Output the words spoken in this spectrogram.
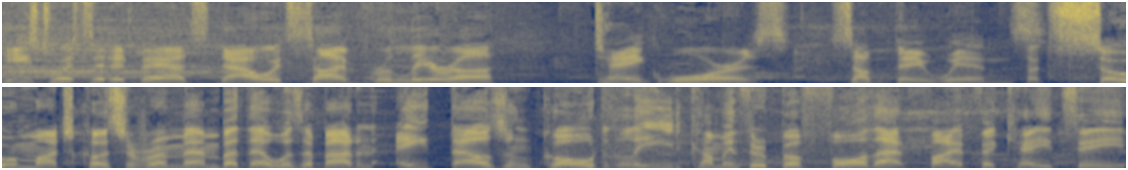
He's twisted advance. Now it's time for Lira. Tank Wars Ssumday wins. But so much closer. Remember, there was about an 8,000 gold lead coming through before that fight for KT.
